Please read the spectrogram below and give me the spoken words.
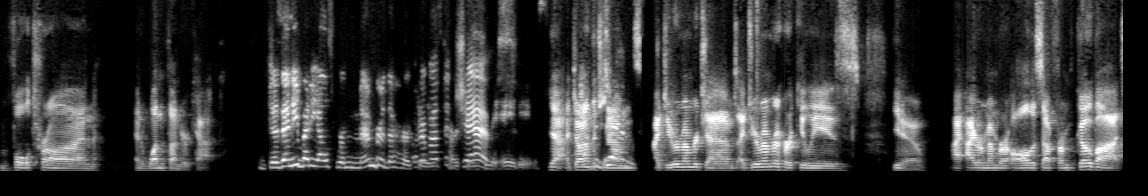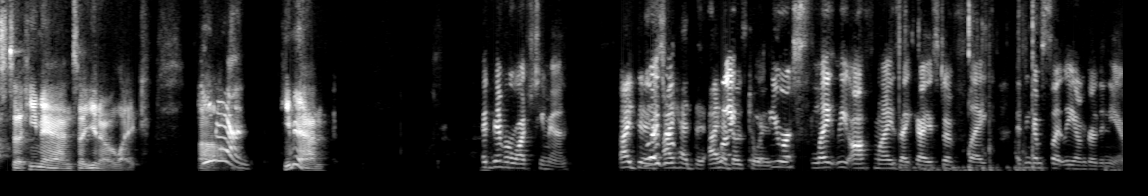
Voltron, and one Thundercat. Does anybody else remember the Hercules What about the cartoons from the gems? eighties? Yeah, I don't Oh, have the the gems. gems. I do remember gems. I do remember Hercules. You know, I, I remember all the stuff from GoBots to He Man to you know like uh, Man, He Man. I'd never watched He-Man. I did. You guys I had the, I had those toys. You were slightly off my zeitgeist of like, I think I'm slightly younger than you.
